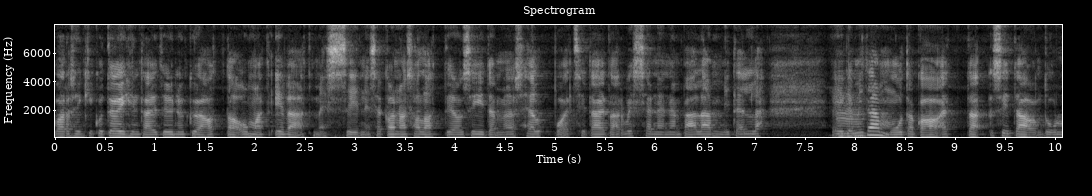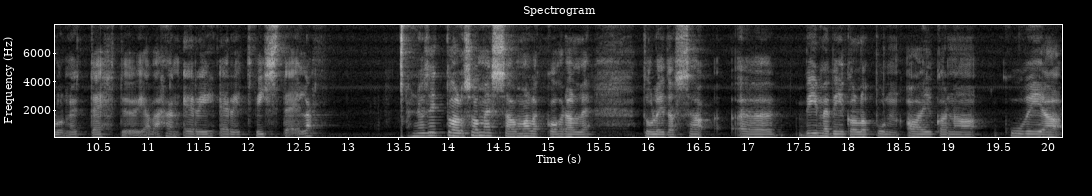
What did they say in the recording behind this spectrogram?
varsinkin kun töihin täytyy nykyään ottaa omat eväät messiin, niin se kanasalatti on siitä myös helppo, että sitä ei tarvitse sen enempää lämmitellä. Eikä mm. mitään muutakaan, että sitä on tullut nyt tehtyä ja vähän eri, eri twisteillä. No sitten tuolla somessa omalle kohdalle tuli tuossa viime viikonlopun aikana kuvia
